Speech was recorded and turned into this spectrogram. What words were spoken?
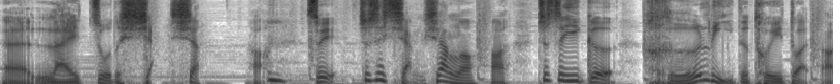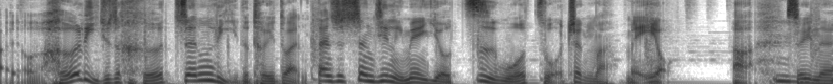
呃，来做的想象啊。所以这是想象哦啊，这是一个合理的推断啊，合理就是合真理的推断。但是圣经里面有自我佐证吗？没有。啊，所以呢，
